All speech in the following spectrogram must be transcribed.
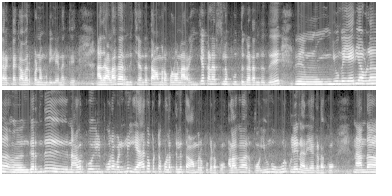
கரெக்டாக கவர் பண்ண முடியல எனக்கு. அது அழகாக இருந்துச்சு. அந்த தாமரை குளம் நிறைய கலர்ஸில் பூத்து கிடந்தது. இவங்க ஏரியாவில் இங்கேருந்து நாகர்கோவில் போகிற வழியில் ஏகப்பட்ட குளத்துல தாமரப்பு கிடக்கும். அழகாக இருக்கும். இவங்க ஊருக்குள்ளே நிறையா கிடக்கும். நான் தான்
